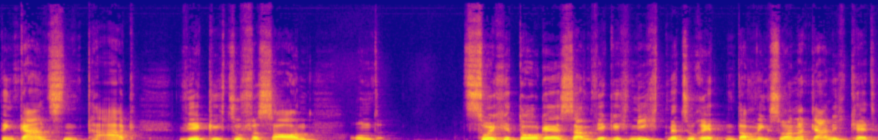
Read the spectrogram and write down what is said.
den ganzen Tag wirklich zu versauen. Und solche Tage sind wirklich nicht mehr zu retten, dann wegen so einer Kleinigkeit.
